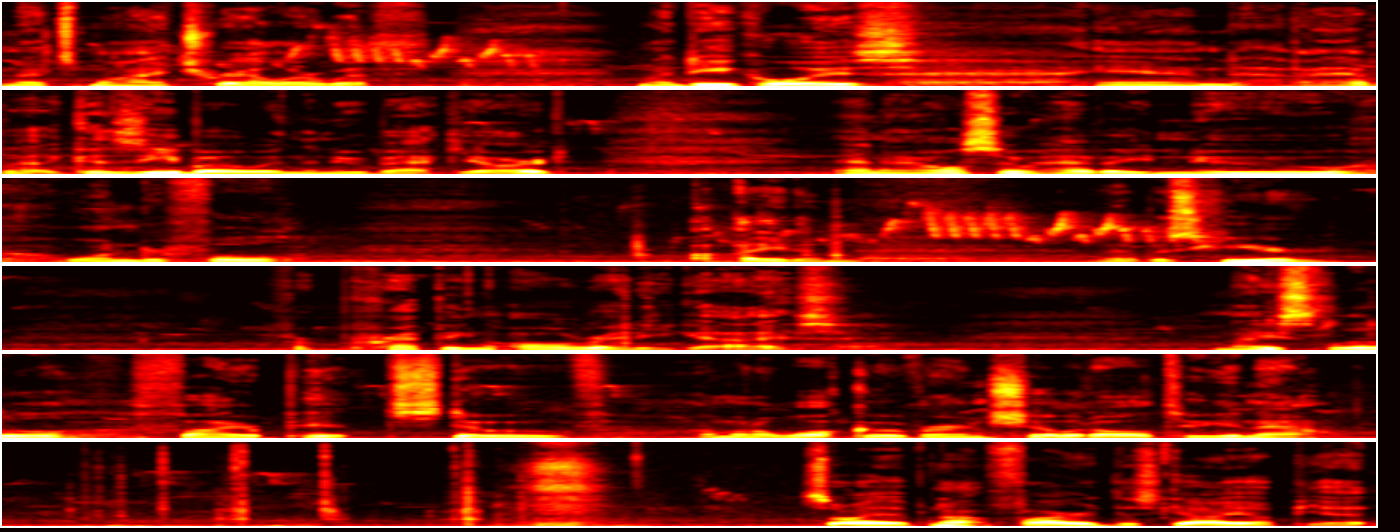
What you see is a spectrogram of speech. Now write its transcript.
that's my trailer with my decoys, and I have a gazebo in the new backyard. And I also have a new wonderful item that was here for prepping already guys. Nice little fire pit stove. I'm gonna walk over and show it all to you now. So I have not fired this guy up yet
